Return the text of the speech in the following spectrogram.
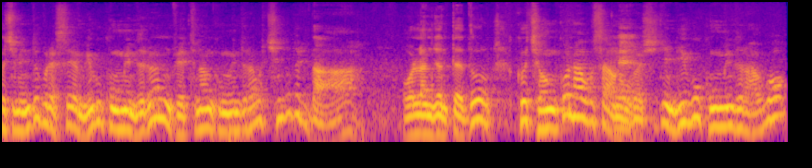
호치민도 그랬어요. 미국 국민들은 베트남 국민들하고 친구들이다. 월남전 때도 그 정권하고 싸우는 네. 것이지 미국 국민들하고는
